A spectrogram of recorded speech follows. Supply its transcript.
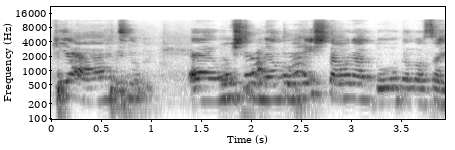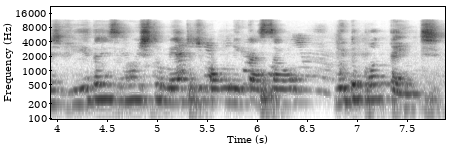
que a arte é um instrumento restaurador das nossas vidas e um instrumento de comunicação muito potente.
